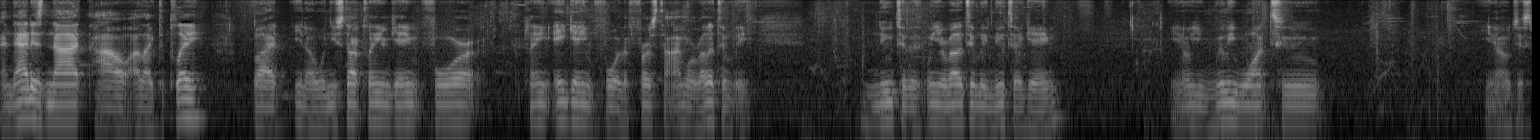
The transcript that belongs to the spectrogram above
And that is not how I like to play. But, you know, when you start playing a game for playing a game for the first time or relatively new to the when you're relatively new to a game, you know, you really want to you know, just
